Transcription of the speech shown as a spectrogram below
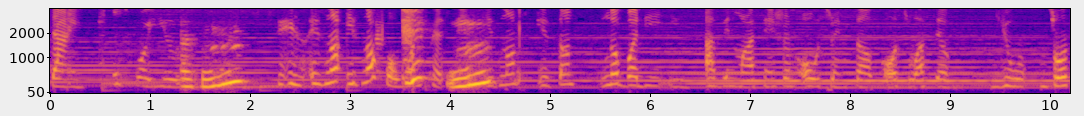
dying. It's for you. Mm-hmm. It's, it's not it's not for one person. Mm-hmm. It's not it's not nobody is having my attention all to himself or to herself. You both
